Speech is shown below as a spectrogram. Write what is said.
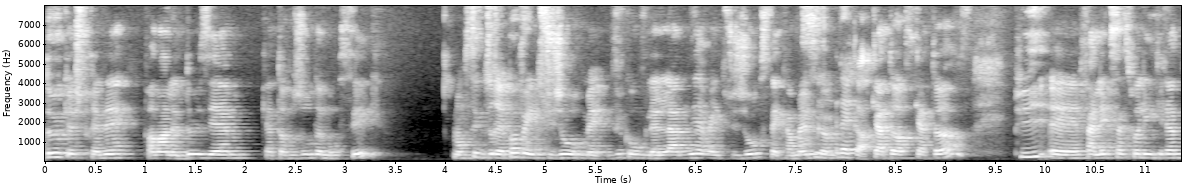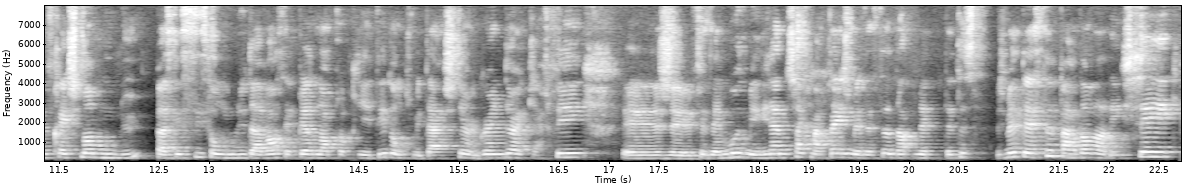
Deux que je prenais pendant le deuxième 14 jours de mon cycle. Mon cycle durait pas 28 jours, mais vu qu'on voulait l'amener à 28 jours, c'était quand même comme 14-14. Puis, il euh, fallait que ça soit les graines fraîchement moulues, parce que s'ils sont moulus d'avance, elles perdent leur propriété. Donc, je m'étais acheté un grinder à café. Euh, je faisais moudre mes graines chaque matin. Je mettais ça dans, je mettais ça, pardon, dans des shakes.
